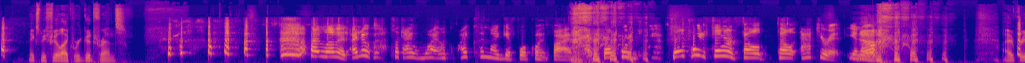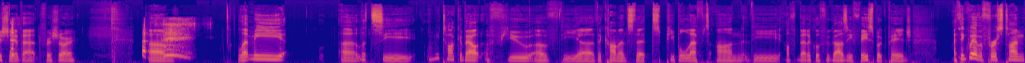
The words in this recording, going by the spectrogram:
makes me feel like we're good friends. I love it. I know. It's like I why like why couldn't I give four point five? Four point four point four felt felt accurate. You know. Yeah. I appreciate that for sure. Um, let me uh, let's see. Let me talk about a few of the uh, the comments that people left on the Alphabetical Fugazi Facebook page. I think we have a first time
